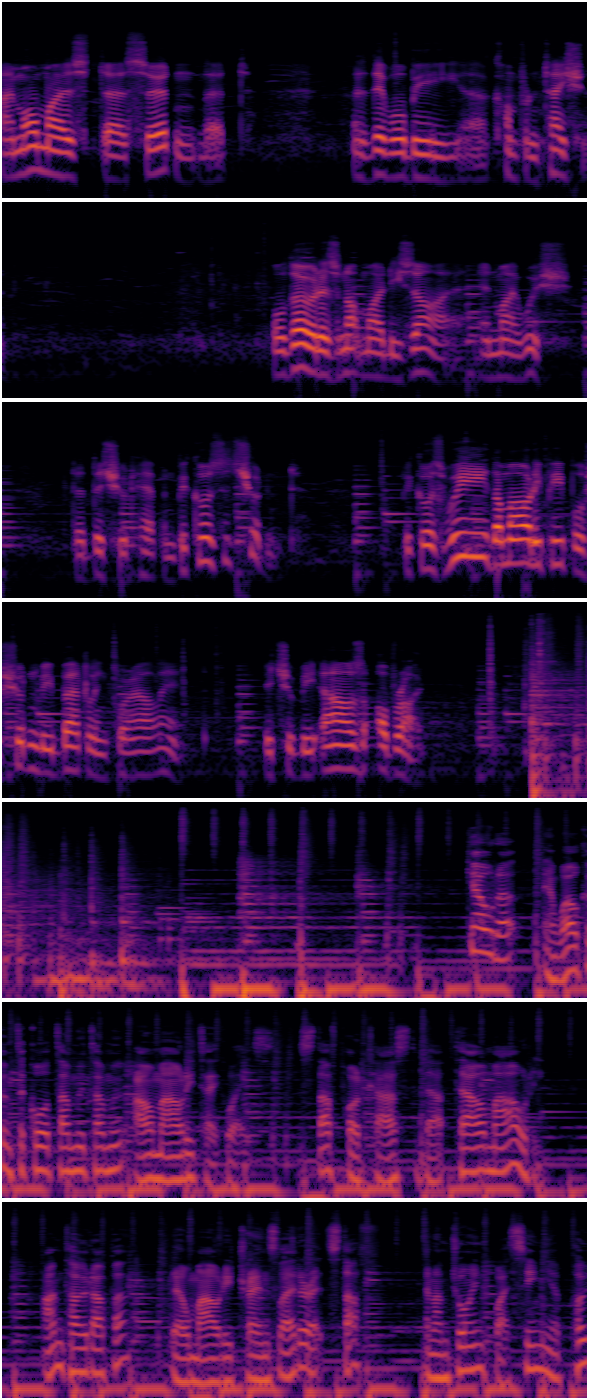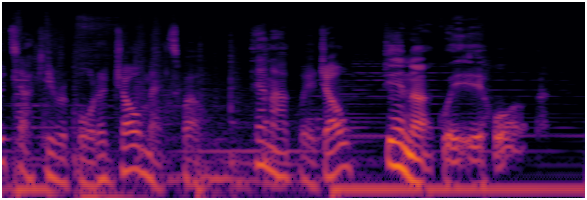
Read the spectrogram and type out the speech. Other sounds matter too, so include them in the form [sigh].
I'm almost uh, certain that uh, there will be uh, confrontation. Although it is not my desire and my wish that this should happen, because it shouldn't. Because we, the Maori people, shouldn't be battling for our land. It should be ours of right. Kia ora, and welcome to Ko Tamu Tamu Ao Māori Takeaways, a Stuff podcast about Te Ao Māori. I'm Taurapa, Reo Māori translator at Stuff, and I'm joined by senior Potiaki reporter Joel Maxwell. Tēnā koe, Joel. Tēnā koe e hoa.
